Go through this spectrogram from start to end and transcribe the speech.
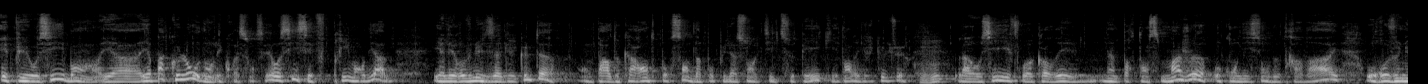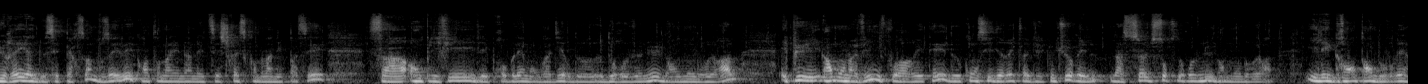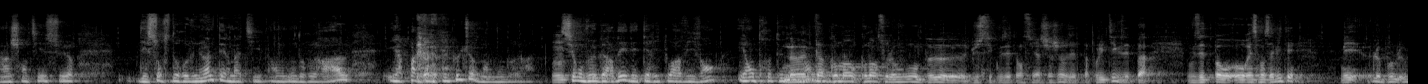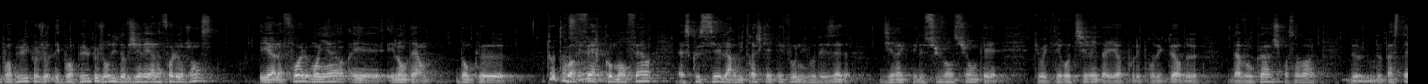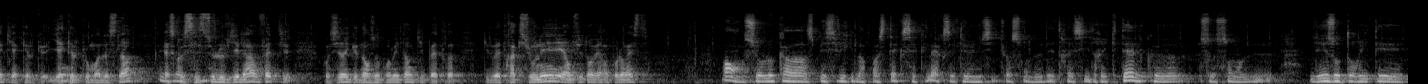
Et puis aussi, bon, il n'y a, a, pas que l'eau dans l'équation. C'est aussi, c'est primordial il y a les revenus des agriculteurs. On parle de 40% de la population active de ce pays qui est dans l'agriculture. Mhm. Là aussi, il faut accorder une importance majeure aux conditions de travail, aux revenus réels de ces personnes. Vous avez vu, quand on a une année de sécheresse comme l'année passée, ça amplifie les problèmes, on va dire, de, de revenus dans le monde rural. Et puis, à mon avis, il faut arrêter de considérer que l'agriculture est la seule source de revenus dans le monde rural. Il est grand temps d'ouvrir un chantier sur des sources de revenus alternatives dans le monde rural. Il n'y a pas que l'agriculture dans le monde rural. Mmh. Si on veut garder des territoires vivants et entretenir. Mais en même temps, comment, comment, selon vous, on peut. Euh, je sais que vous êtes ancien chercheur, vous n'êtes pas politique, vous n'êtes pas, vous pas aux, responsabilités. Mais le, pouvoir public, les pouvoirs publics aujourd'hui doivent gérer à la fois l'urgence et à la fois le moyen et, long terme. Donc, euh, Quoi faire, comment faire? Est-ce que c'est l'arbitrage qui a été fait au niveau des aides directes et des subventions qui, ont été retirées d'ailleurs pour les producteurs d'avocats, je crois savoir, de, de pastèques il y a quelques, il y a quelques mois de cela. Est-ce que c'est ce levier-là, en fait, considéré que dans un premier temps, qui, peut être, qui doit être actionné et ensuite on verra pour le reste? Bon, sur le cas spécifique de la pastèque, c'est clair que c'était une situation de détresse hydrique telle que ce sont les autorités,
